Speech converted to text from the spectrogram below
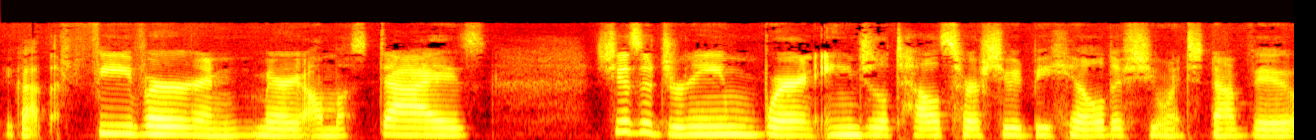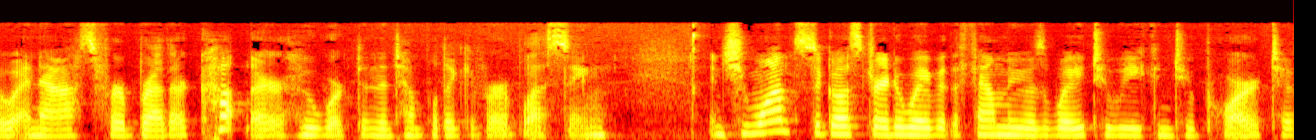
they got the fever and Mary almost dies. She has a dream where an angel tells her she would be healed if she went to Nauvoo and asks for brother Cutler, who worked in the temple, to give her a blessing. And she wants to go straight away, but the family was way too weak and too poor to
